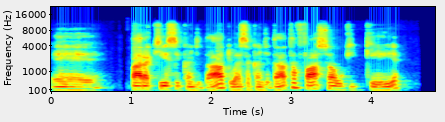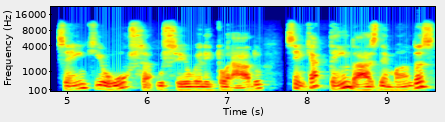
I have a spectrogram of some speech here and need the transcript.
é, para que esse candidato, essa candidata, faça o que quer, sem que ouça o seu eleitorado sem que atenda às demandas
